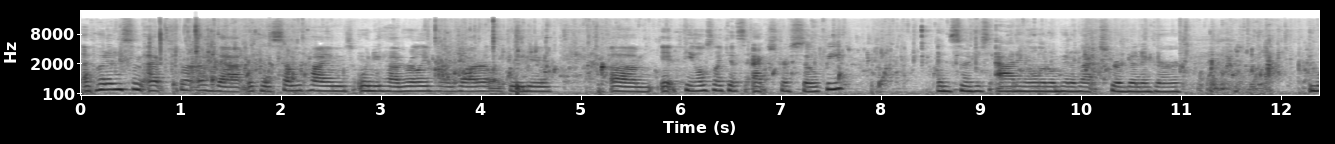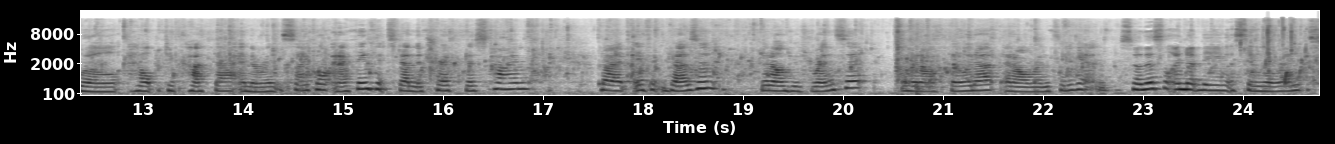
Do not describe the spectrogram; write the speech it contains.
I put in some extra of that because sometimes when you have really hard water like we do, um, it feels like it's extra soapy. And so just adding a little bit of extra vinegar will help to cut that in the rinse cycle. And I think it's done the trick this time. But if it doesn't, then I'll just rinse it and then I'll fill it up and I'll rinse it again. So this will end up being a single rinse.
